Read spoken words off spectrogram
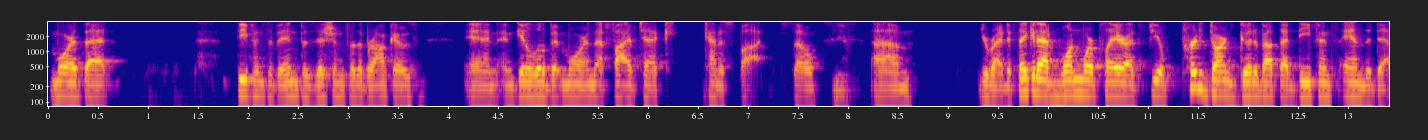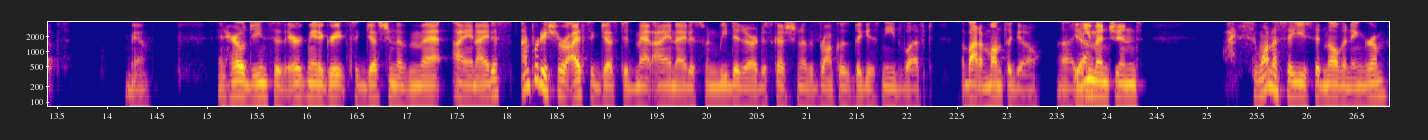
more at that defensive end position for the Broncos and and get a little bit more in that five tech kind of spot. So yeah. um, you're right. If they could add one more player, I'd feel pretty darn good about that defense and the depth. Yeah. And Harold Jean says Eric made a great suggestion of Matt Ioannidis. I'm pretty sure I suggested Matt Ioannidis when we did our discussion of the Broncos' biggest need left about a month ago. Uh, yeah. You mentioned, I th- want to say you said Melvin Ingram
